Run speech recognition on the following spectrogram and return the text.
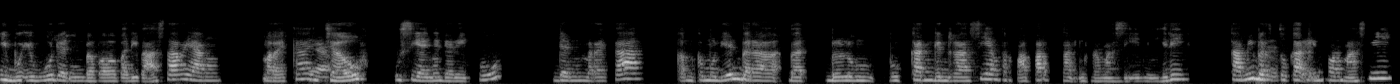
ibu-ibu um, dan bapak-bapak di pasar yang mereka yeah. jauh usianya dariku dan mereka um, kemudian bara, bar, belum bukan generasi yang terpapar tentang informasi ini jadi kami hmm. bertukar informasi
